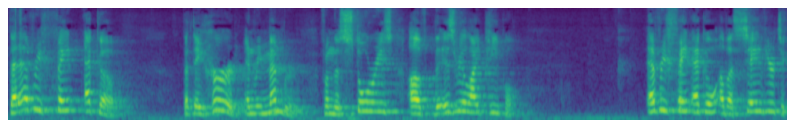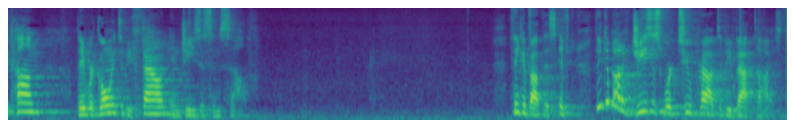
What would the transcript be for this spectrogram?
That every faint echo that they heard and remembered from the stories of the Israelite people, every faint echo of a Savior to come, they were going to be found in Jesus himself. Think about this. If think about if Jesus were too proud to be baptized.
